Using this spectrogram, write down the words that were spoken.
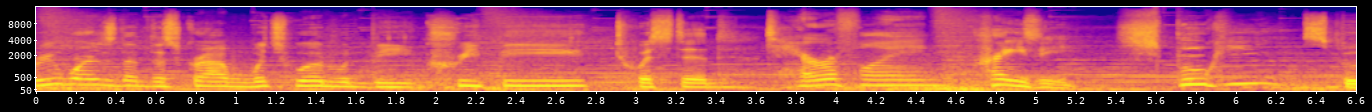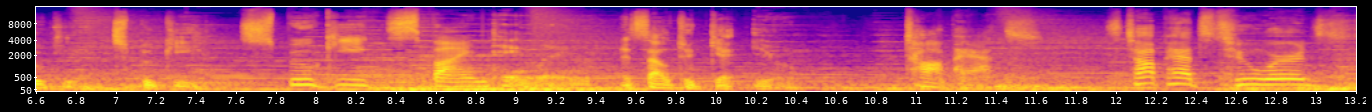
Three words that describe Witchwood would be creepy, twisted, terrifying, crazy, spooky, spooky, spooky, spooky, spine tingling. It's out to get you. Top hats. Is top hats two words?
